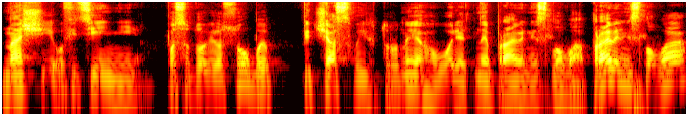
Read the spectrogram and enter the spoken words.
Наші офіційні посадові особи під час своїх турне говорять неправильні слова. Правильні слова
